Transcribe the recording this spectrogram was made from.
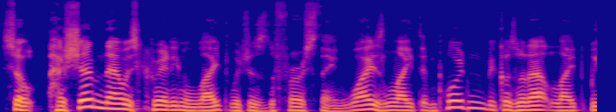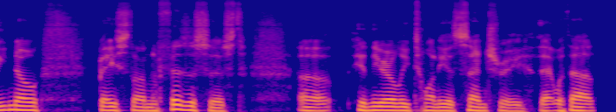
So Hashem now is creating light, which is the first thing. Why is light important? Because without light, we know, based on a physicist uh, in the early 20th century, that without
